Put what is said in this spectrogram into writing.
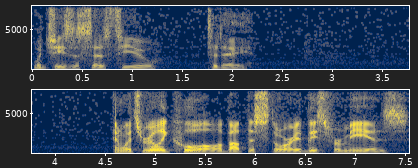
what Jesus says to you today. And what's really cool about this story, at least for me, is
